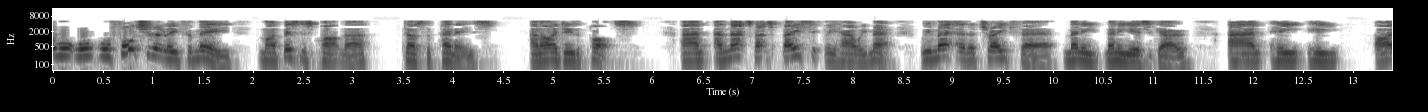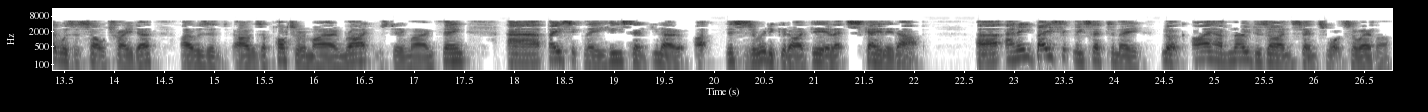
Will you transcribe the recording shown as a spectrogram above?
well, well, well, fortunately for me, my business partner does the pennies and I do the pots. And, and that's, that's basically how we met. We met at a trade fair many, many years ago and he, he, I was a sole trader. I was a, I was a potter in my own right, was doing my own thing. Uh, basically he said, you know, this is a really good idea. Let's scale it up. Uh, and he basically said to me, look, I have no design sense whatsoever.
